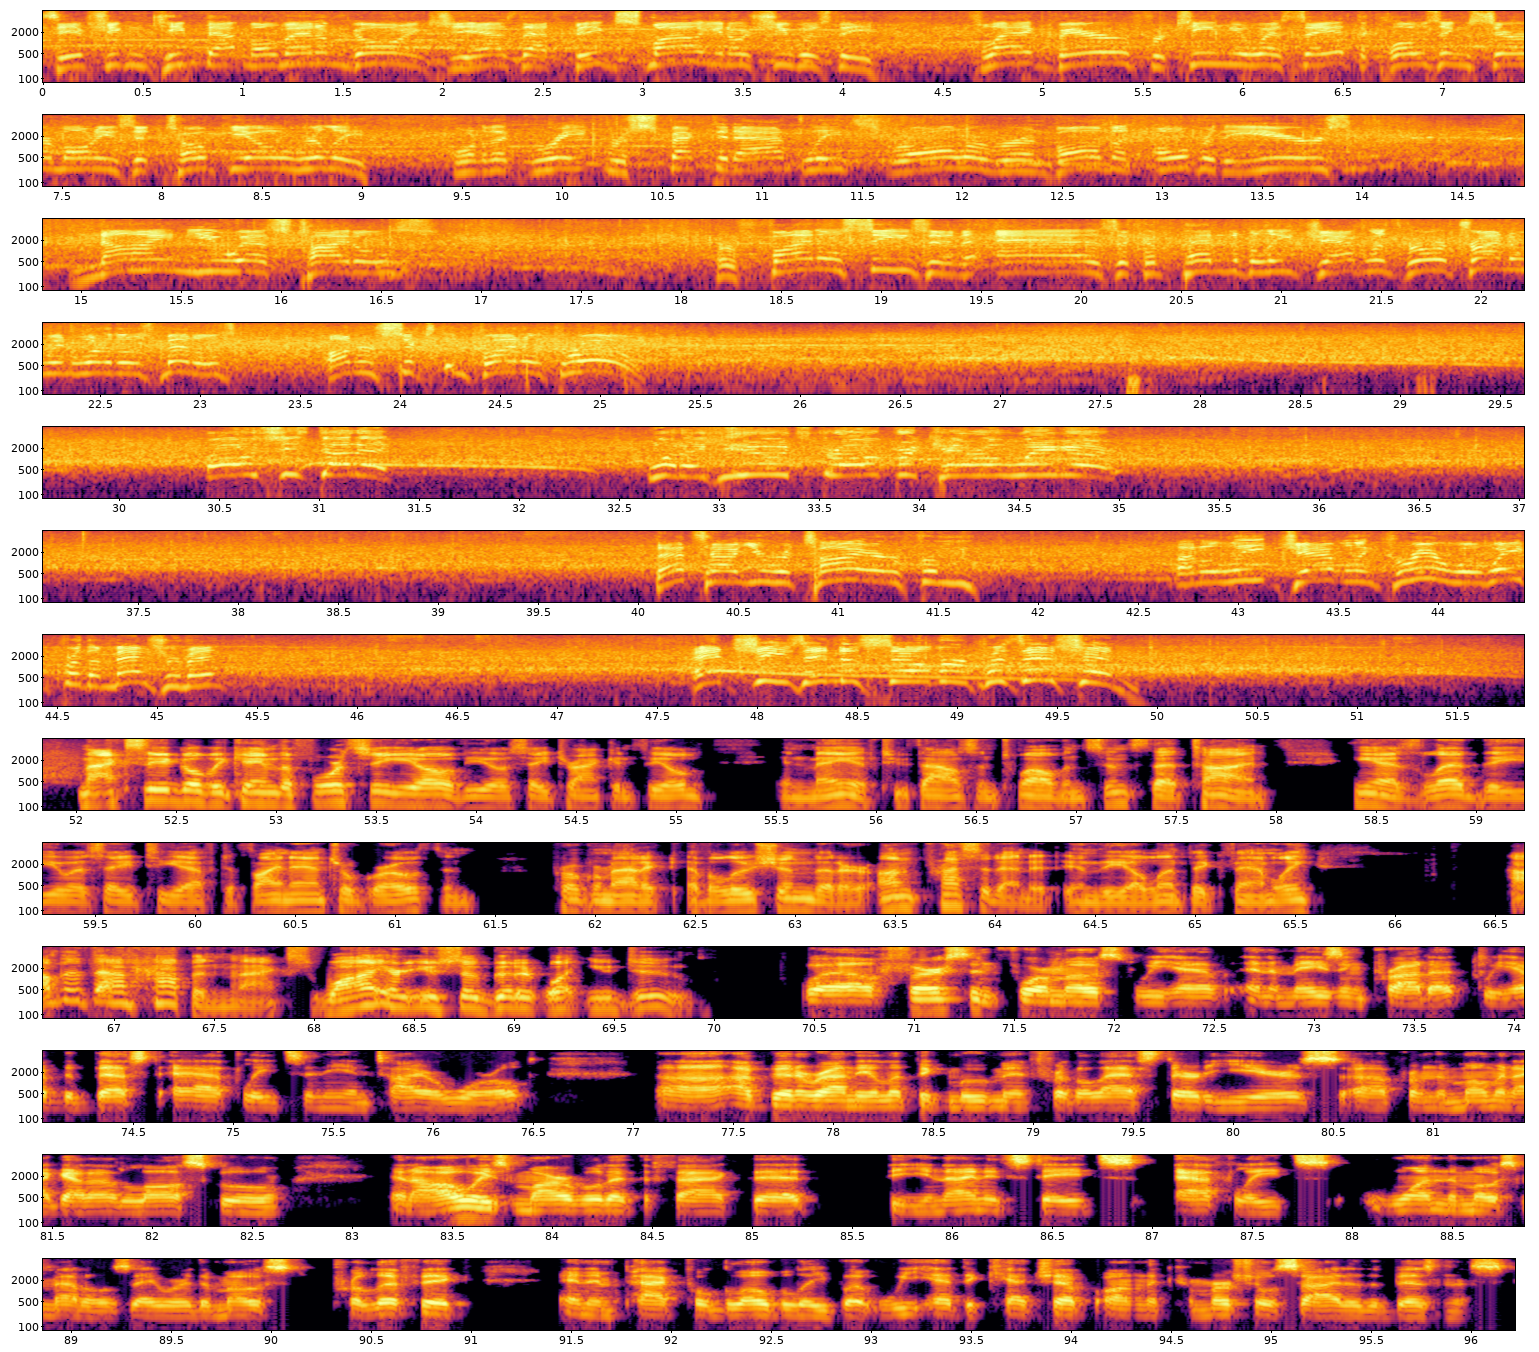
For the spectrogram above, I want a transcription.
See if she can keep that momentum going. She has that big smile. You know, she was the flag bearer for Team USA at the closing ceremonies at Tokyo. Really one of the great respected athletes for all of her involvement over the years. Nine U.S. titles. Her final season as a competitive elite javelin thrower, trying to win one of those medals on her sixth and final throw. Oh, she's done it! What a huge throw for Kara Winger! That's how you retire from an elite javelin career. We'll wait for the measurement. And she's into silver position. Max Siegel became the fourth CEO of USA Track and Field in May of 2012. And since that time, he has led the USATF to financial growth and programmatic evolution that are unprecedented in the Olympic family. How did that happen, Max? Why are you so good at what you do? Well, first and foremost, we have an amazing product. We have the best athletes in the entire world. Uh, I've been around the Olympic movement for the last 30 years uh, from the moment I got out of law school. And I always marveled at the fact that the United States athletes won the most medals. They were the most prolific and impactful globally, but we had to catch up on the commercial side of the business.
